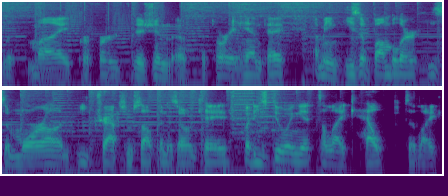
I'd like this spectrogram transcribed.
with my preferred vision of Hattori Hanpei. I mean, he's a bumbler, he's a moron. He traps himself in his own cage, but he's doing it to like help to like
